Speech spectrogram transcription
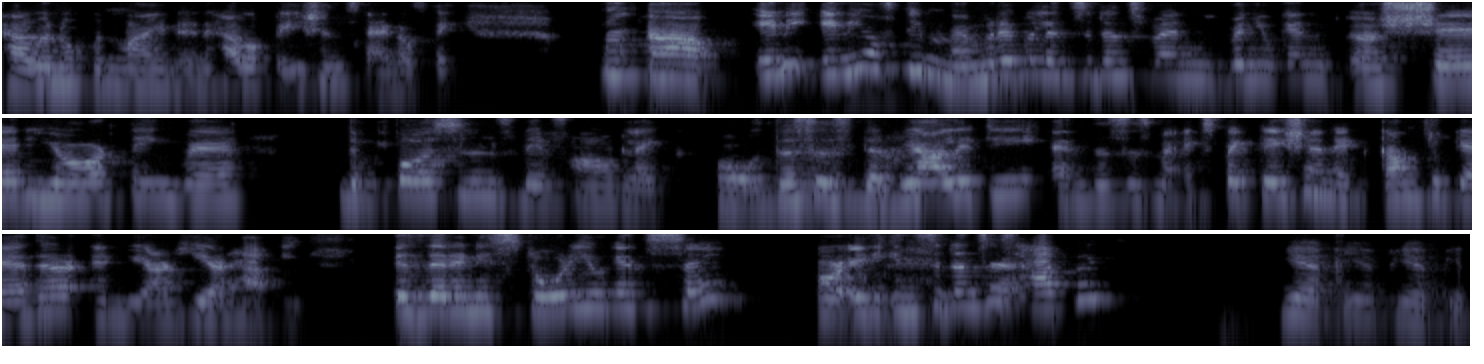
have an open mind and have a patience kind of thing. Mm, uh, any any of the memorable incidents when when you can uh, share your thing where the persons they found like oh this is the reality and this is my expectation it come together and we are here happy is there any story you can say or any incidences happen Yep, yep, yep, yep.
